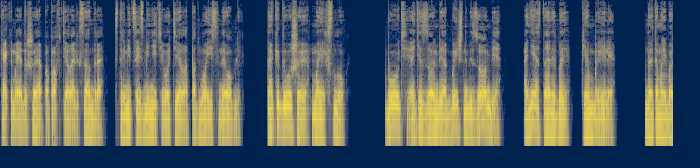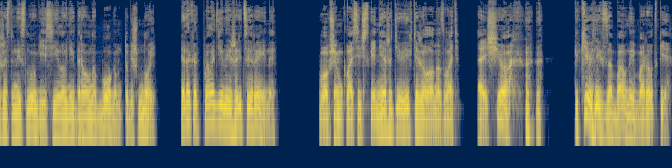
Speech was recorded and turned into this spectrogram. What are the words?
Как и моя душа, попав в тело Александра, стремится изменить его тело под мой истинный облик, так и души моих слуг. Будь эти зомби обычными зомби, они остались бы кем были. Но это мои божественные слуги, и сила у них дарована Богом, то бишь мной. Это как паладины и жрецы Рейны. В общем, классической нежитью их тяжело назвать. А еще... Какие у них забавные бородки.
